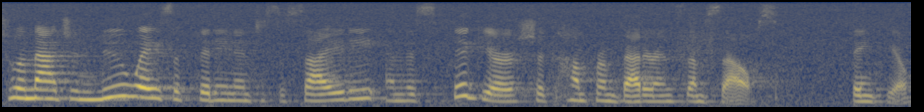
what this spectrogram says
to imagine new ways of fitting into society, and this figure should come from veterans themselves. Thank you.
